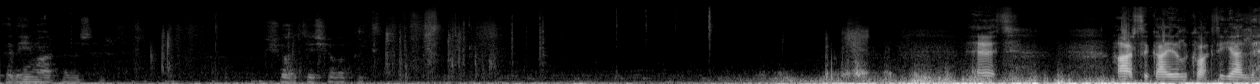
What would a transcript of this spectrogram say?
Harika değil mi arkadaşlar? Şu ateşe bakın. Evet. Artık ayrılık vakti geldi.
